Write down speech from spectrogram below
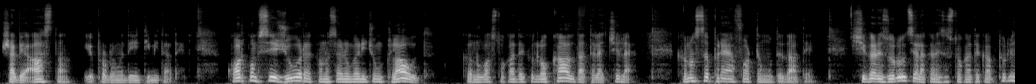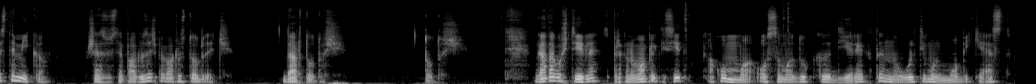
și abia asta e o problemă de intimitate. Qualcomm se jură că nu o să ajungă niciun cloud, că nu va stoca decât local datele acelea, că nu o să preia foarte multe date și că rezoluția la care sunt stocate capturile este mică, 640 pe 480. Dar totuși, totuși, Gata cu știrile, sper că nu v-am plictisit. Acum o să mă duc direct în ultimul MobiCast,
